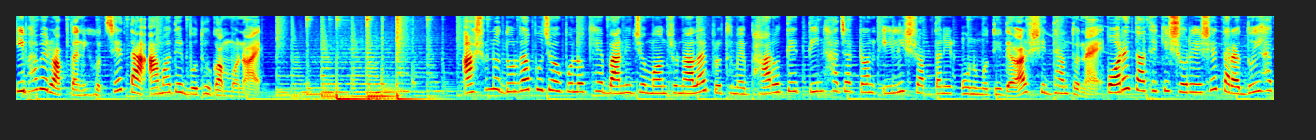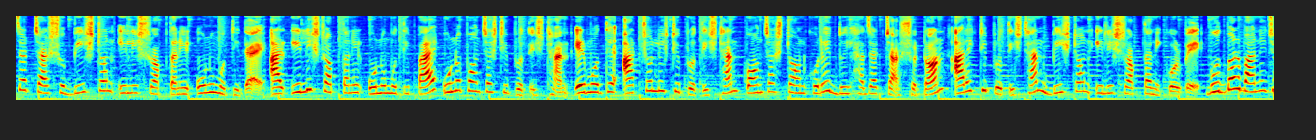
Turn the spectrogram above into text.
কীভাবে রপ্তানি হচ্ছে তা আমাদের বোধগম্য নয়। আসন্ন দুর্গাপূজা উপলক্ষে বাণিজ্য মন্ত্রণালয় প্রথমে ভারতে তিন হাজার টন ইলিশ রপ্তানির অনুমতি দেওয়ার সিদ্ধান্ত নেয়। পরে তা থেকে সরে এসে তারা দুই হাজার চারশো বিশ টন ইলিশ রপ্তানির অনুমতি দেয় আর ইলিশ রপ্তানির অনুমতি পায় উনপঞ্চাশটি প্রতিষ্ঠান। এর মধ্যে আটচল্লিশটি প্রতিষ্ঠান পঞ্চাশ টন করে দুই হাজার চারশো টন, আরেকটি প্রতিষ্ঠান বিশ টন ইলিশ রপ্তানি করবে। বুধবার বাণিজ্য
